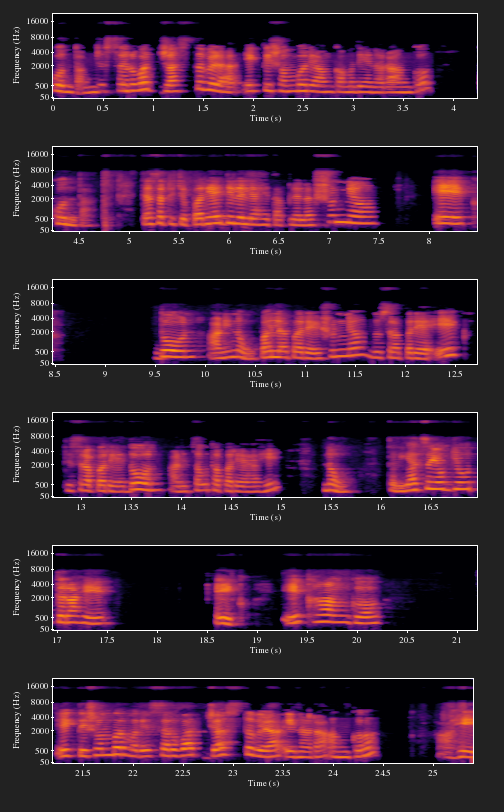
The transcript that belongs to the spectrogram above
कोणता? म्हणजे सर्वात जास्त वेळा एक ते शंभर या अंकामध्ये येणारा अंक कोणता? त्यासाठीचे पर्याय दिलेले आहेत आपल्याला. शून्य एक दोन आणि नऊ. पहिला पर्याय शून्य दुसरा पर्याय एक तिसरा पर्याय दोन आणि चौथा पर्याय आहे नऊ. तर याचं योग्य उत्तर आहे एक. एक हा अंक एक ते शंभरमध्ये सर्वात जास्त वेळा येणारा अंक आहे.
